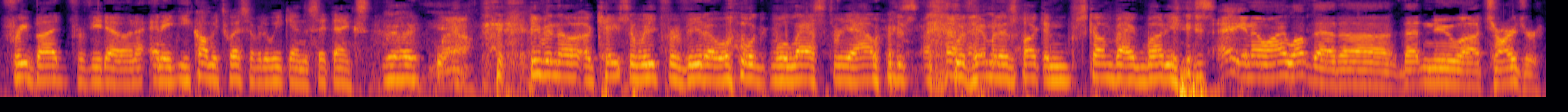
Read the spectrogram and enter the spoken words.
free Bud for Vito, and, I, and he, he called me twice over the weekend to say thanks. Really? Wow. Even though a case a week for Vito will, will last three hours with him and his fucking scumbag buddies. Hey, you know, I love that uh, that new uh, Charger.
